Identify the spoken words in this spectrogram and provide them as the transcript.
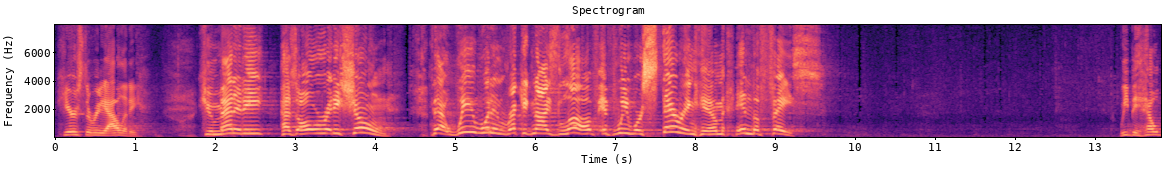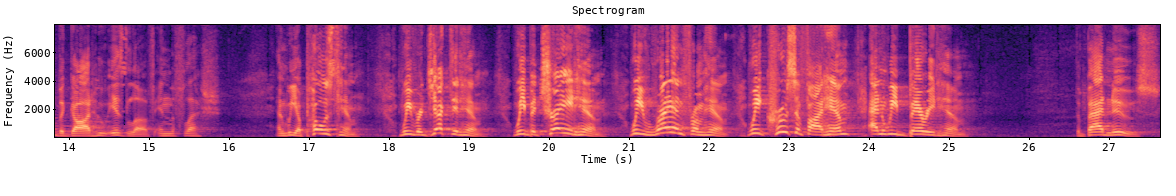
Here's the reality humanity has already shown that we wouldn't recognize love if we were staring him in the face. We beheld the God who is love in the flesh, and we opposed him. We rejected him. We betrayed him. We ran from him. We crucified him and we buried him. The bad news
